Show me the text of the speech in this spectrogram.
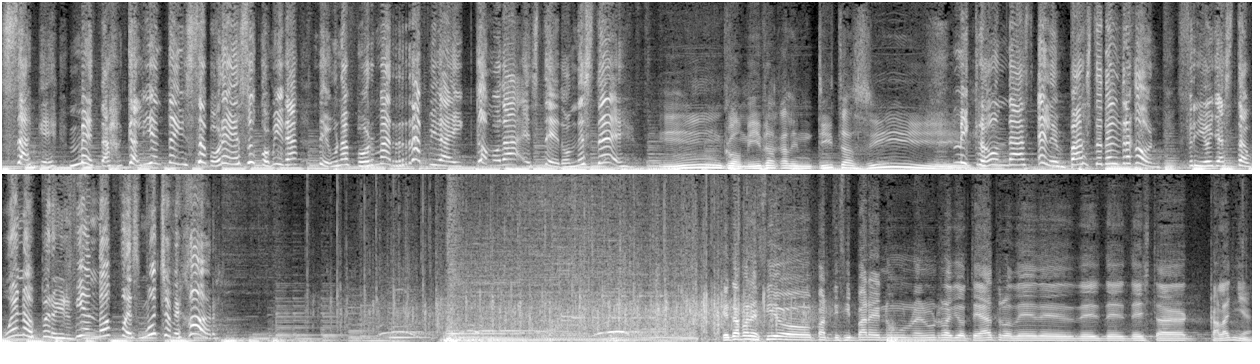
Saque, meta, caliente y saboree su comida de una forma rápida y cómoda esté donde esté. Mmm, comida calentita, sí. Microondas, el empaste del dragón. Frío ya está bueno, pero hirviendo pues mucho mejor. ¿Qué te ha parecido participar en un, en un radioteatro de, de- de- de- esta calaña?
